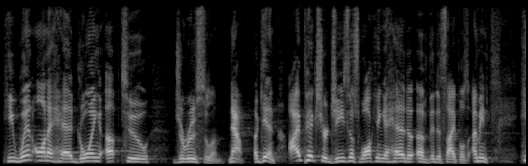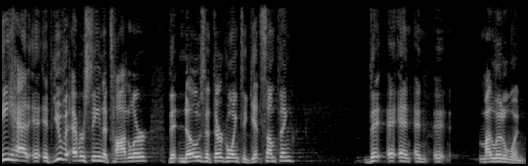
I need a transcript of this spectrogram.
he went on ahead, going up to Jerusalem. Now, again, I picture Jesus walking ahead of the disciples. I mean, he had, if you've ever seen a toddler that knows that they're going to get something, they, and, and it, my little one,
